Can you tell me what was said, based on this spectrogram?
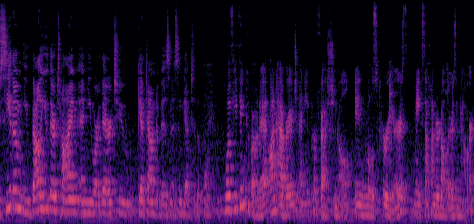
see them, you value their time and you are there to get down to business and get to the point. Well, if you think about it, on average, any professional in most careers makes $100 an hour.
